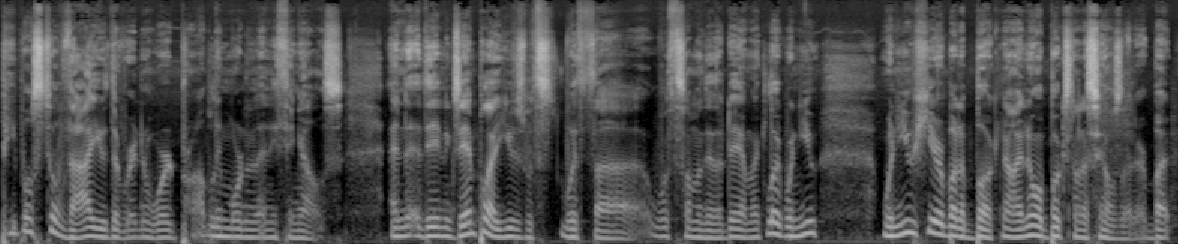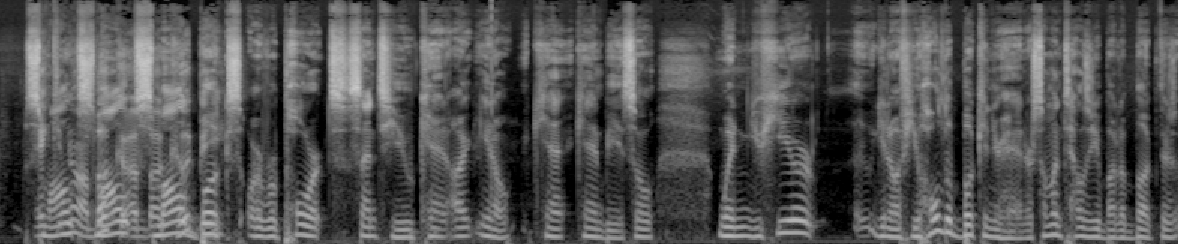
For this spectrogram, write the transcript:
people still value the written word probably more than anything else and the, the example i used with with uh, with someone the other day i'm like look when you when you hear about a book, now I know a book's not a sales letter, but small no, a book- small book small could be. books or reports sent to you can uh, you know can can be. So when you hear you know if you hold a book in your hand or someone tells you about a book there's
